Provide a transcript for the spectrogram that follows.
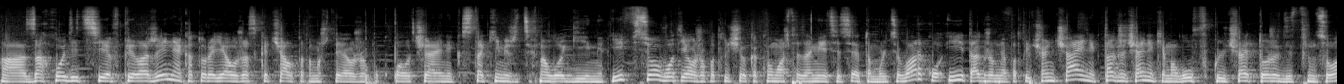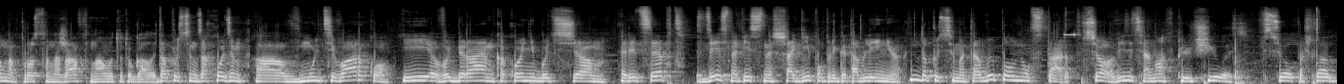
заходите в приложение, которое я уже скачал, потому что я уже покупал чайник с такими же технологиями. И все, вот я уже подключил, как вы можете заметить, эту мультиварку. И также у меня подключен чайник. Также чайник я могу включать тоже дистанционно, просто нажав на вот эту галочку. Допустим, заходим а, в мультиварку и выбираем какой-нибудь а, рецепт. Здесь написаны шаги по приготовлению. Ну, допустим, это выполнил старт. Все, видите, она включилась. Все, пошла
